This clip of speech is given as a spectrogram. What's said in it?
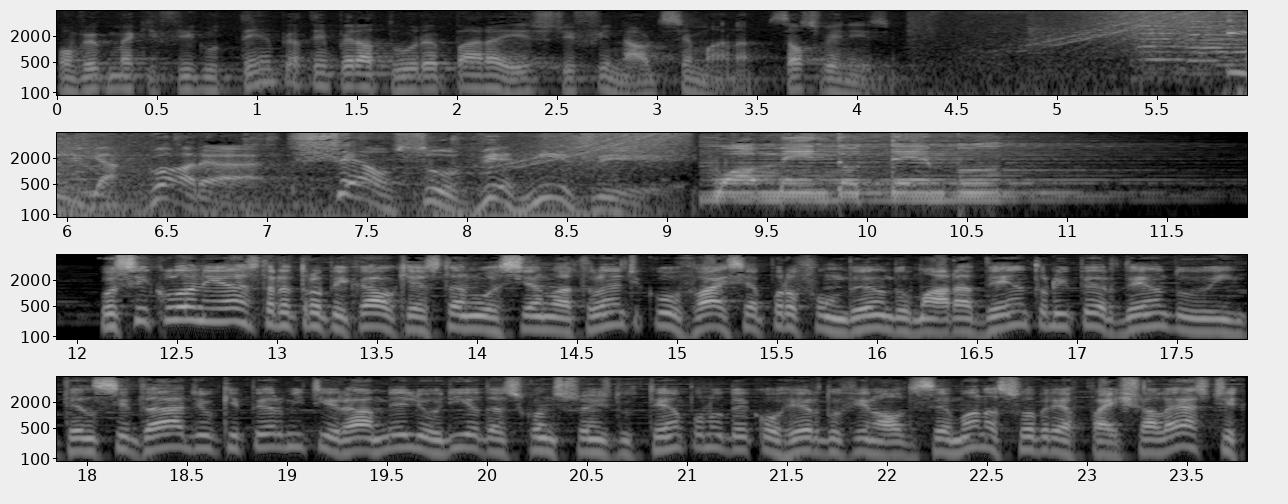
Vamos ver como é que fica o tempo e a temperatura para este final de semana. Celso Verniz. E agora, Celso Vernizzi. O Homem do Tempo. O ciclone extratropical que está no Oceano Atlântico vai se aprofundando mar adentro e perdendo intensidade, o que permitirá a melhoria das condições do tempo no decorrer do final de semana sobre a faixa leste,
